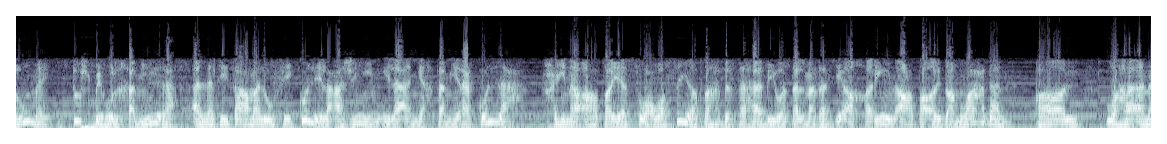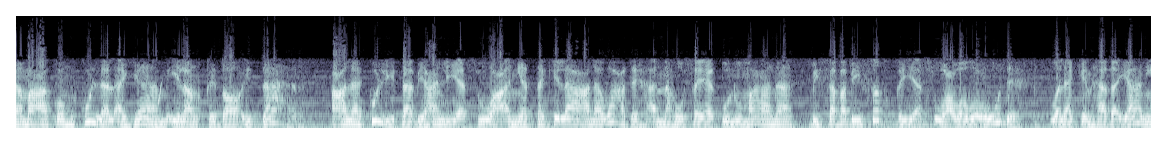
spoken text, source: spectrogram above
زومي تشبه الخميرة التي تعمل في كل العجين إلى أن يختمر كله. حين أعطى يسوع وصيته بالذهاب وتلمذة آخرين أعطى أيضا وعدا. قال وها أنا معكم كل الأيام إلى انقضاء الدهر. على كل تابع ليسوع أن يتكل على وعده أنه سيكون معنا بسبب صدق يسوع ووعوده. ولكن هذا يعني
